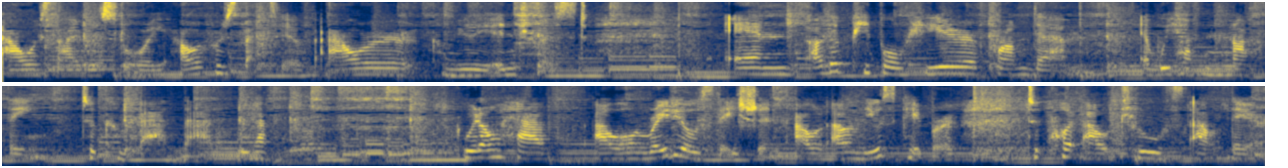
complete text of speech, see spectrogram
our side of the story, our perspective, our community interest. And other people hear from them and we have nothing to combat that. We have we don't have our own radio station, our, our newspaper to put our truth out there,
